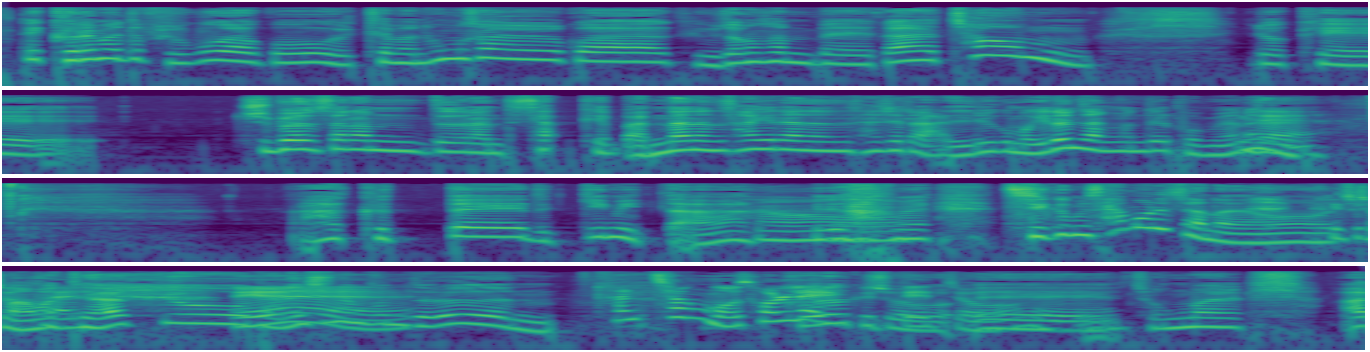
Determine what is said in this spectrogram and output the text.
근데 그럼에도 불구하고 일테면 홍설과 그 유정 선배가 처음 이렇게 주변 사람들한테 사, 이렇게 만나는 사이라는 사실을 알리고 뭐 이런 장면들 보면은 네. 아 그때 느낌이 있다. 어. 그다음에 지금이 3월이잖아요. 그쵸, 지금 아마 달- 대학교 예. 다니시는 분들은 한창 뭐 설레일 그렇죠. 그때죠. 예, 네. 정말 아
